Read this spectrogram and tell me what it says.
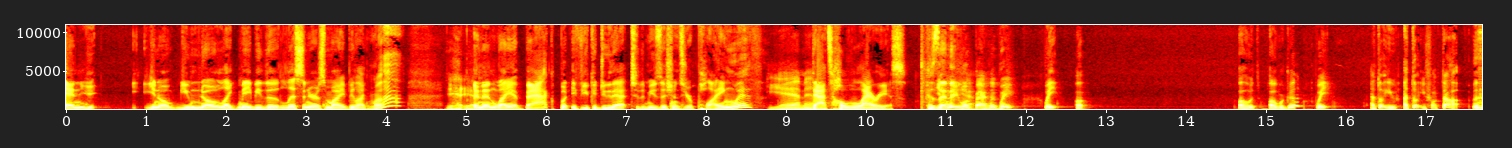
and you you know you know like maybe the listeners might be like what Yeah. Yeah. and then lay it back but if you could do that to the musicians you're playing with yeah, man. that's hilarious. Because then Yeah, they oh, look yeah. back like, wait, wait, oh, oh, oh, we're good. Wait, I thought you I thought you fucked up. Yeah,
